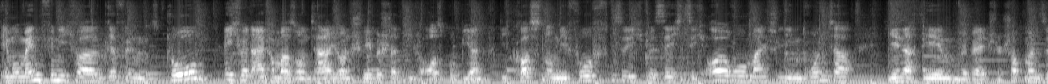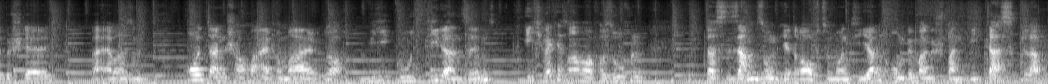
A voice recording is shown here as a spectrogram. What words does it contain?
Im Moment finde ich war Griff ins Klo. Ich werde einfach mal so ein Tarion Schwebestativ ausprobieren. Die kosten um die 50 bis 60 Euro. Manche liegen drunter, je nachdem mit welchem Shop man sie bestellt bei Amazon. Und dann schauen wir einfach mal, ja, wie gut die dann sind. Ich werde jetzt auch mal versuchen, das Samsung hier drauf zu montieren und bin mal gespannt, wie das klappt.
